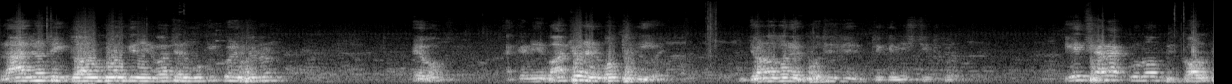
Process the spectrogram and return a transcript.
রাজনৈতিক দলগুলোকে নির্বাচন মুখী করে ফেলুন এবং একটা নির্বাচনের মধ্য দিয়ে জনগণের প্রতিনিধিত্বকে নিশ্চিত করে। এছাড়া কোনো বিকল্প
